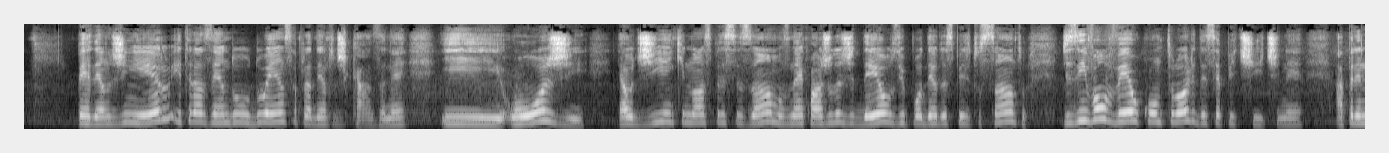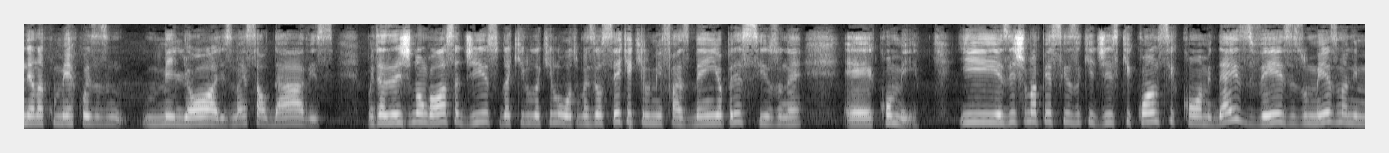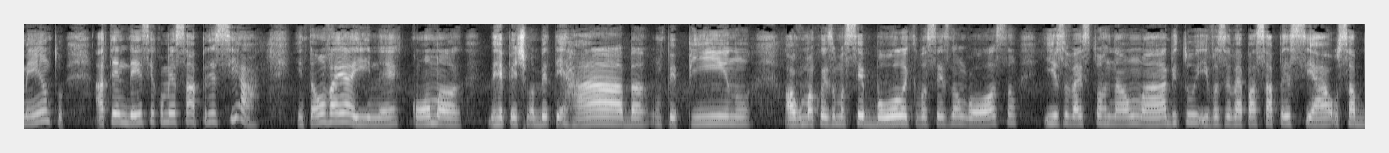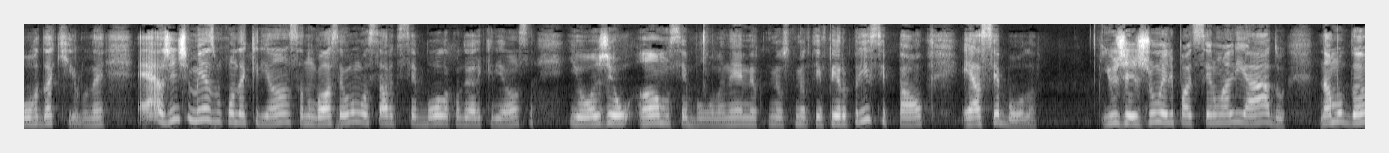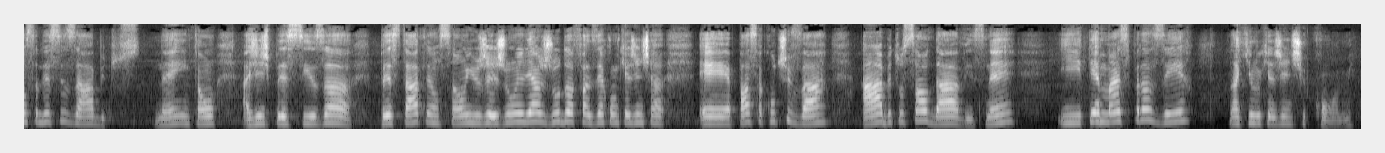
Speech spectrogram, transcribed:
perdendo dinheiro e trazendo doença para dentro de casa, né? E hoje é o dia em que nós precisamos, né, com a ajuda de Deus e o poder do Espírito Santo, desenvolver o controle desse apetite, né? Aprendendo a comer coisas melhores, mais saudáveis. Muitas vezes a gente não gosta disso, daquilo, daquilo outro, mas eu sei que aquilo me faz bem e eu preciso, né, é, comer. E existe uma pesquisa que diz que quando se come 10 vezes o mesmo alimento, a tendência é começar a apreciar. Então vai aí, né? Coma de repente uma beterraba, um pepino, alguma coisa, uma cebola que você vocês não gostam, e isso vai se tornar um hábito e você vai passar a apreciar o sabor daquilo, né? É, a gente mesmo quando é criança não gosta, eu não gostava de cebola quando eu era criança, e hoje eu amo cebola, né? Meu, meu, meu tempero principal é a cebola. E o jejum ele pode ser um aliado na mudança desses hábitos, né? Então a gente precisa prestar atenção e o jejum ele ajuda a fazer com que a gente é, passe a cultivar hábitos saudáveis, né? E ter mais prazer naquilo que a gente come.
